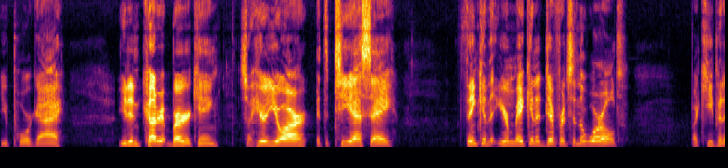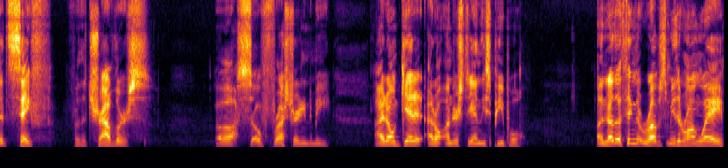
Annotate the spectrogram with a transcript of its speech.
you poor guy. You didn't cut it at Burger King, so here you are at the TSA thinking that you're making a difference in the world by keeping it safe for the travelers. Oh, so frustrating to me. I don't get it. I don't understand these people. Another thing that rubs me the wrong way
